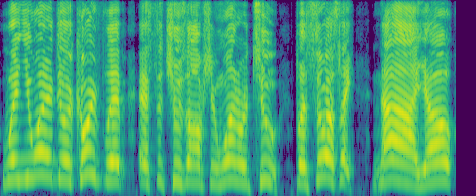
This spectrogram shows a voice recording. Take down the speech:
when you want to do a coin flip, it's to choose option one or two. But so I was like, nah, yo.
